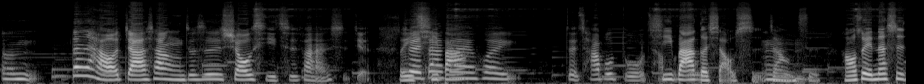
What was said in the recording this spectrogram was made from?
嗯，但是还要加上就是休息吃饭的时间，所以七八会。对，差不多七八个小时这样子，嗯，然后所以那是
